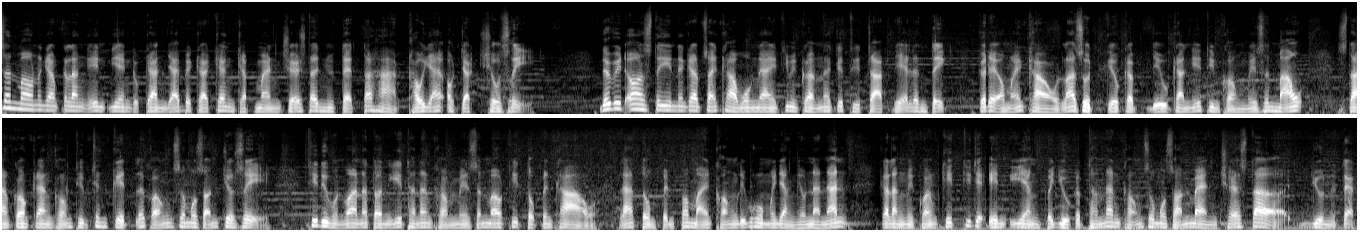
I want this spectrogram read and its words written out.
สันเมานะครับกำลังเอ็นเอียงกับการย้ายไปค้าแข่งกับแมนเชสเตอร์ยูไนเต็ดถ้าหากเขาย้ายออกจากเชลซีเดวิดออนสตีนนะครับสายข่าววงในที่มีความน่าเชื่อถือจากเดแอตแลนติก ก็ได้ออกมาให้ข่าวล่าสุดเกี่ยวกับดีลการย้ายทีมของเมสันเมาส์สตาร์กองกลางของทีมชังกฤษและของสโมสรเชลซีที่ดูเหมือนว่าณตอนนี้ทางด้านของเมสันเมาส์ที่ตกเป็นข่าว และตกเป็นเป้าหมายของลิเวอร์พูลมาอย่างยาวนานนั้นกำลังมีความคิดที่จะเอ็นเอียงไปอยู่กับทางด้านของสโมสรแมนเชสเตอร์ยูไนเต็ด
